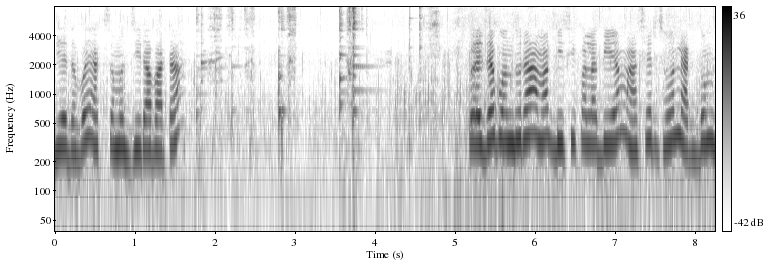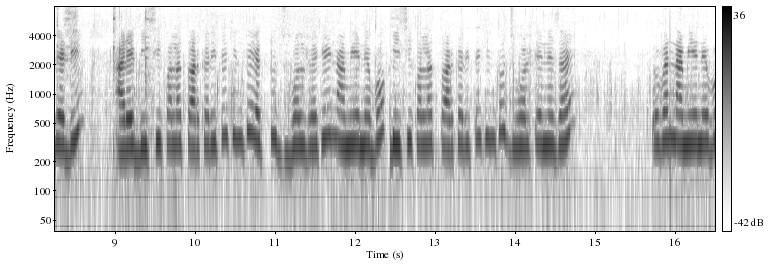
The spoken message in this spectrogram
দিয়ে দেবো এক চামচ জিরা বাটা। তো এই যে বন্ধুরা, আমার বিচি কলা দিয়ে মাছের ঝোল একদম রেডি আর এই বিচি কলার তরকারিতে কিন্তু একটু ঝোল রেখেই নামিয়ে নেব। বিচি কলার তরকারিতে কিন্তু ঝোল টেনে যায়। তো এবার নামিয়ে নেব।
